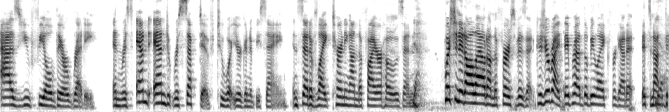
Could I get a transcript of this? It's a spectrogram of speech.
as you feel they're ready and re- and and receptive to what you're going to be saying instead of like turning on the fire hose and yeah. pushing it all out on the first visit. Because you're right they probably they'll be like forget it. It's not yeah. the,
